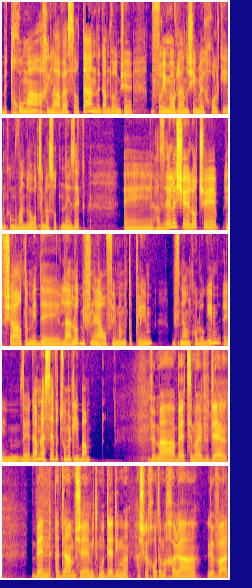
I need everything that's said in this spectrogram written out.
בתחום האכילה והסרטן, זה גם דברים שמפריעים מאוד לאנשים לאכול, כי הם כמובן לא רוצים לעשות נזק. אה, אז אלה שאלות שאפשר תמיד אה, להעלות בפני הרופאים המטפלים, בפני האונקולוגים, אה, וגם להסב את תשומת ליבם. ומה בעצם ההבדל בין אדם שמתמודד עם השלכות המחלה לבד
